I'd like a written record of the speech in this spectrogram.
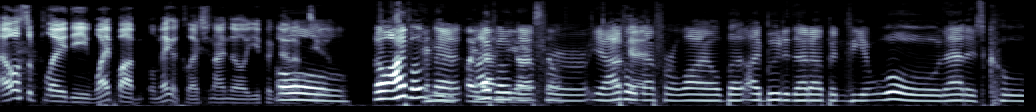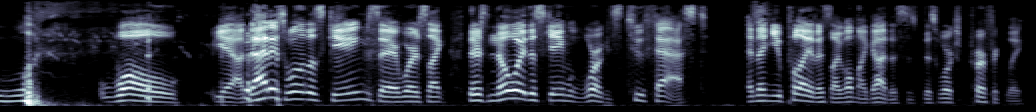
I also played the Wipeout Omega Collection. I know you picked that up too. Oh. No, I've owned I need to that. that I've owned VR that still. for yeah, I've Okay. owned that for a while, but I booted that up in via. Whoa, that is cool. Whoa. Yeah, that is one of those games there where it's like, there's no way this game will work. It's too fast. And then you play it, it's like, oh my god, this is this works perfectly.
